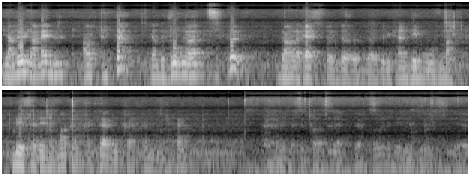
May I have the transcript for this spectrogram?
il y en a eu quand même en tout temps, il y en a toujours eu un petit peu dans le reste de, l'Ukraine des mouvements, mais c'est des mouvements très très faibles et très très de la couverture des médias? Euh,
